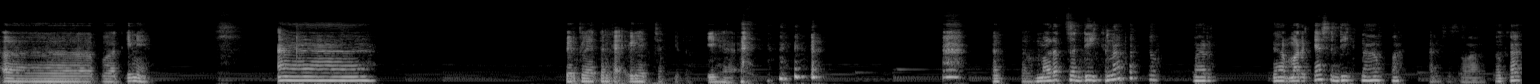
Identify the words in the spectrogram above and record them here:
eh buat ini? Eh biar kelihatan kayak chat gitu. Iya. Atau Maret sedih kenapa tuh? Maret ya, Maretnya sedih kenapa? Ada sesuatu kah?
